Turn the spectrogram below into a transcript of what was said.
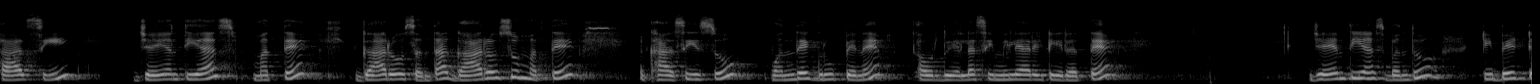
ಖಾಸಿ, ಜಯಂತಿಯಾಸ್ ಮತ್ತು ಗಾರೋಸ್ ಅಂತ. ಗಾರೋಸು ಮತ್ತು ಖಾಸೀಸು ಒಂದೇ ಗ್ರೂಪೇನೆ ಅವ್ರದ್ದು ಎಲ್ಲ ಸಿಮಿಲ್ಯಾರಿಟಿ ಇರುತ್ತೆ. ಜಯಂತಿಯಾಸ್ ಬಂದು ಟಿಬೆಟ್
